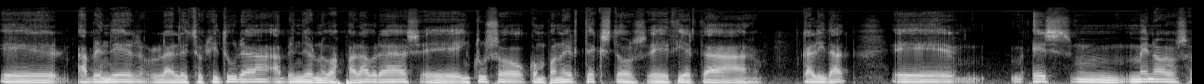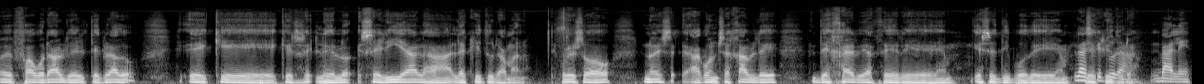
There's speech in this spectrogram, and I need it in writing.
eh, aprender la lectoescritura, aprender nuevas palabras, eh, incluso componer textos de cierta calidad, eh, es mm, menos eh, favorable el teclado eh, que, que se- le- lo- sería la, la escritura a mano. Por eso no es aconsejable dejar de hacer eh, ese tipo de, La de escritura, vale.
